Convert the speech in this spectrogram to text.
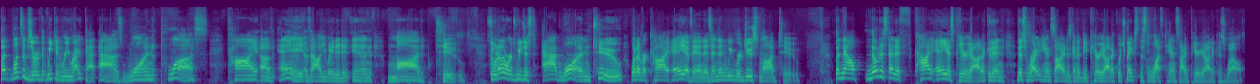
But let's observe that we can rewrite that as 1 plus chi of a evaluated at n mod 2. So in other words, we just add 1 to whatever chi a of n is, and then we reduce mod 2. But now, notice that if chi a is periodic, then this right-hand side is going to be periodic, which makes this left-hand side periodic as well.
